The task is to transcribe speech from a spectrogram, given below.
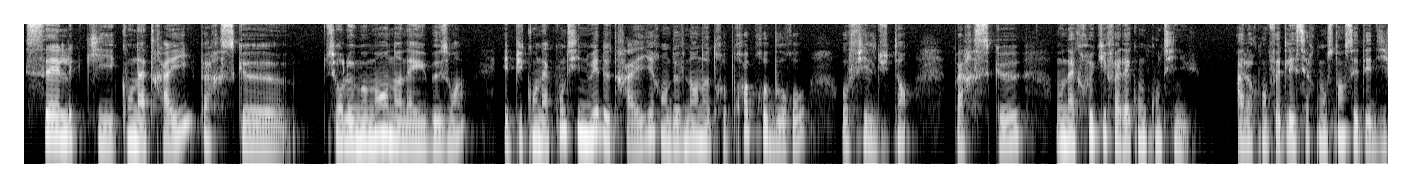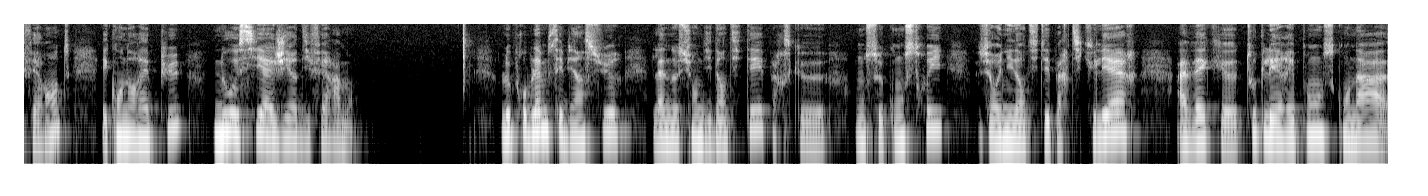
celles qui, qu'on a trahies parce que sur le moment on en a eu besoin, et puis qu'on a continué de trahir en devenant notre propre bourreau au fil du temps parce que on a cru qu'il fallait qu'on continue. Alors qu'en fait les circonstances étaient différentes et qu'on aurait pu nous aussi agir différemment. Le problème, c'est bien sûr la notion d'identité, parce que on se construit sur une identité particulière, avec euh, toutes les réponses qu'on a,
